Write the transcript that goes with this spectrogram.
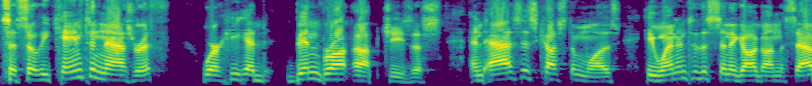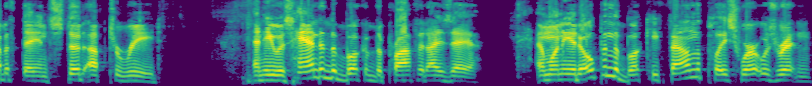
says, So he came to Nazareth, where he had been brought up, Jesus, and as his custom was, he went into the synagogue on the Sabbath day and stood up to read. And he was handed the book of the prophet Isaiah. And when he had opened the book, he found the place where it was written,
